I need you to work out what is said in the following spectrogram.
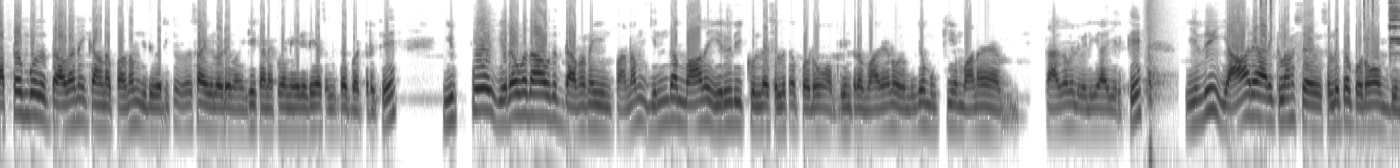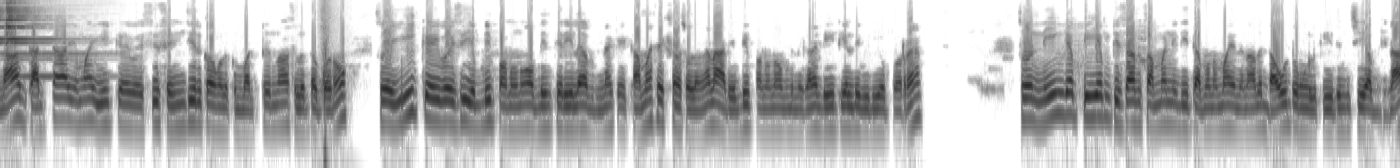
பத்தொன்பது தவணைக்கான பணம் இது வரைக்கும் விவசாயிகளுடைய வங்கி கணக்குல நேரடியாக செலுத்தப்பட்டிருக்கு. இப்போ இருபதாவது தவணையின் பணம் இந்த மாதம் இறுதிக்குள்ள செலுத்தப்படும் அப்படின்ற மாதிரியான ஒரு மிக முக்கியமான தகவல் வெளியாகிருக்கு இது யார் யாருக்கெல்லாம் செ- செலுத்தப்படும் அப்படின்னா கட்டாயமா இ கேவைசி செஞ்சிருக்கவங்களுக்கு மட்டும்தான் செலுத்தப்படும். ஸோ இ கேவைசி எப்படி பண்ணணும் அப்படின்னு தெரியல அப்படின்னா கமெண்ட் செக்ஷன் சொல்லுங்க. நான் அது எப்படி பண்ணணும் அப்படின்னு டீட்டெயில்டு வீடியோ போடுறேன். ஸோ நீங்க பிஎம் கிசான் சம்மன் நிதி சம்பந்தமா இதனால டவுட் உங்களுக்கு இருந்துச்சு அப்படின்னா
